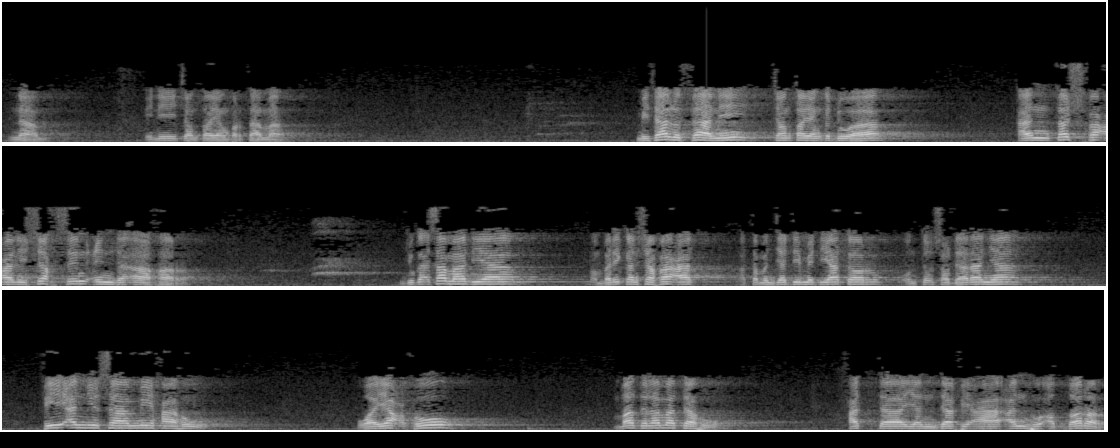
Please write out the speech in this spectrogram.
Nah, ini contoh yang pertama. Misalul tsani, contoh yang kedua, an tashfa'a li syakhsin 'inda akhar. Juga sama dia memberikan syafaat atau menjadi mediator untuk saudaranya fi an yusamihahu wa ya'fu madlamatahu hatta yandafi'a anhu ad-darar.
